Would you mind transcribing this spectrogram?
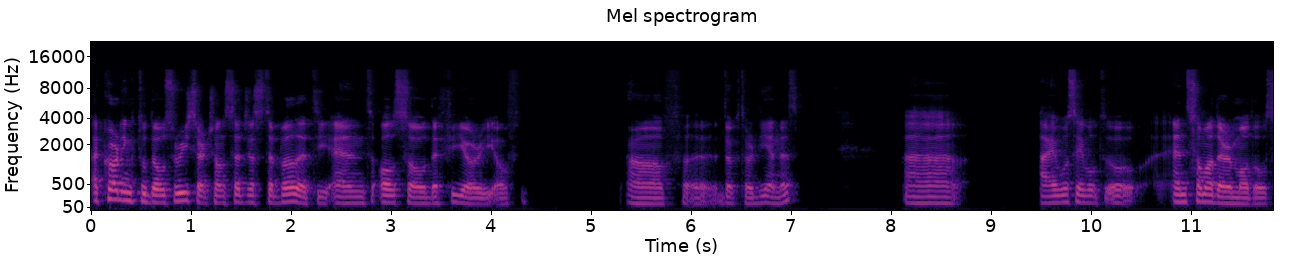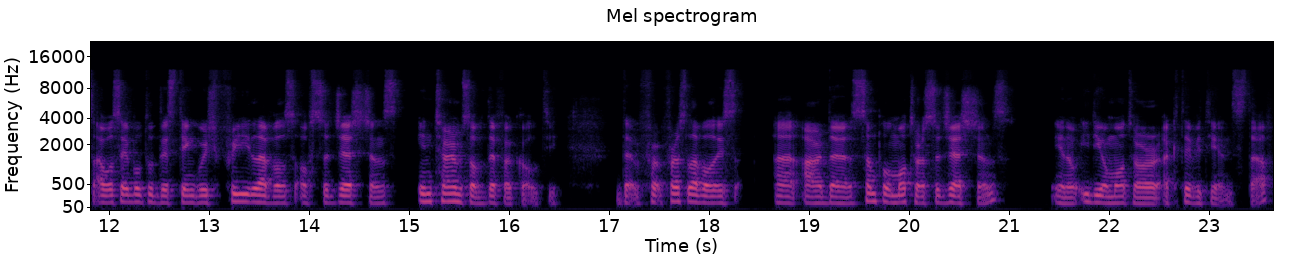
according to those research on suggestibility and also the theory of, of uh, Dr. Dienes, uh, I was able to, and some other models, I was able to distinguish three levels of suggestions in terms of difficulty. The first level is uh, are the simple motor suggestions, you know, ideomotor activity and stuff.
